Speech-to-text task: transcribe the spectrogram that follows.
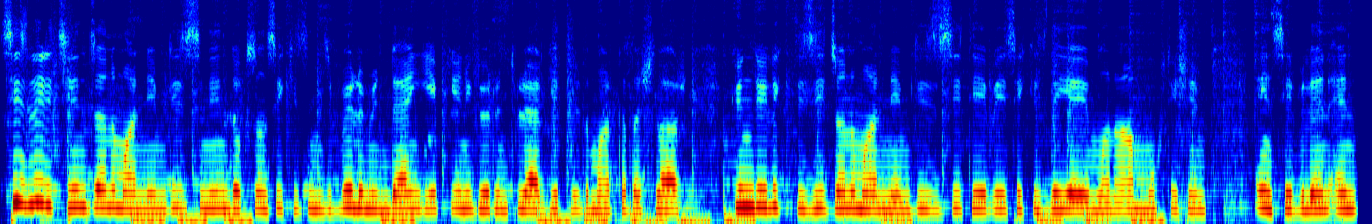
Sizler için Canım Annem dizisinin 98. bölümünden yepyeni görüntüler getirdim arkadaşlar. Gündelik dizi Canım Annem dizisi TV8'de yayımlanan muhteşem, en sevilen, en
